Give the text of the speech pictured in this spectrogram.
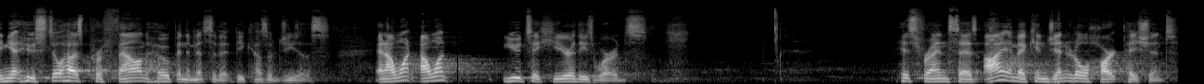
and yet who still has profound hope in the midst of it because of Jesus. And I want, I want you to hear these words. His friend says, I am a congenital heart patient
